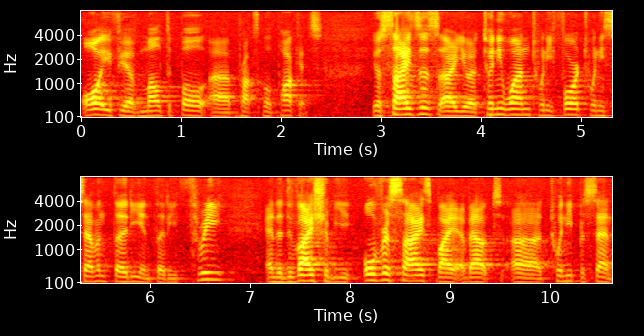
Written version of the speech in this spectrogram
or if you have multiple uh, proximal pockets. Your sizes are your 21, 24, 27, 30, and 33, and the device should be oversized by about 20%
